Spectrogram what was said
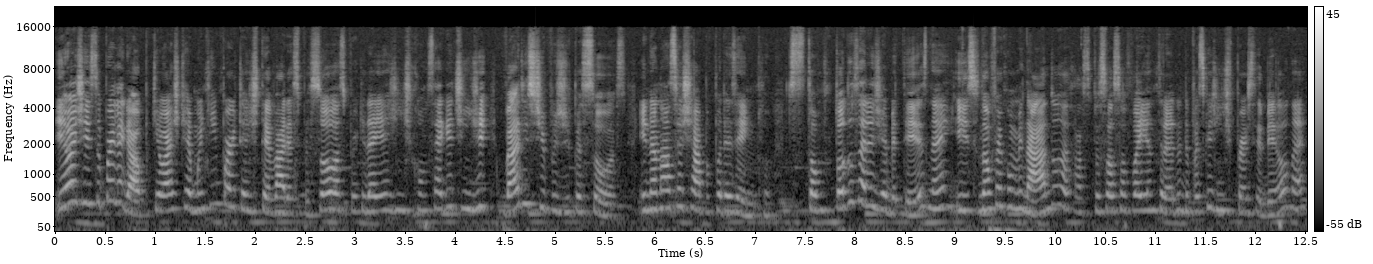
E eu achei super legal, porque eu acho que é muito importante ter várias pessoas, porque daí a gente consegue atingir vários tipos de pessoas. E na nossa chapa, por exemplo, estão todos LGBTs, né? E isso não foi combinado, as pessoas só foi entrando depois que a gente percebeu, né?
